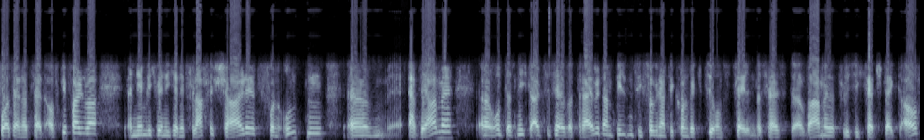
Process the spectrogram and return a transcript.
vor seiner Zeit aufgefallen war, nämlich wenn ich eine flache Schale von unten ähm, erwärme, äh, und das nicht allzu sehr übertreibe, dann bilden sich sogenannte Konvektionszellen. Das heißt, äh, warme Flüssigkeit steigt auf,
